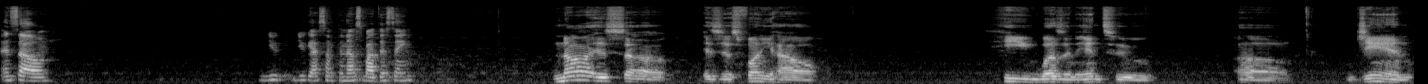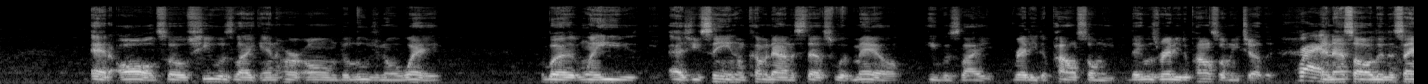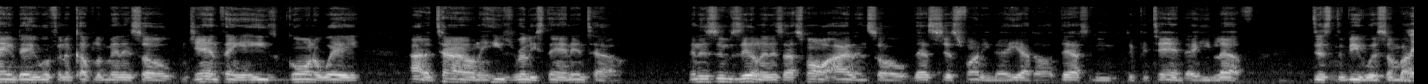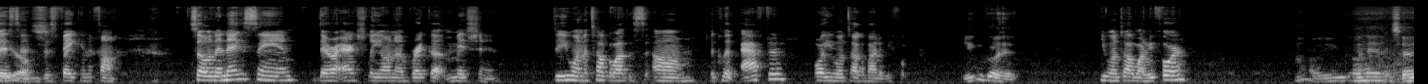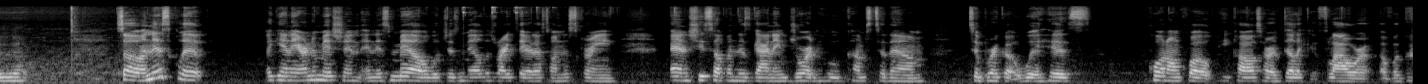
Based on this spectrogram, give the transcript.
And so you you got something else about this thing? No, it's uh, it's just funny how he wasn't into uh, Jen at all. So she was like in her own delusional way. But when he, as you seen him coming down the steps with Mel, he was like ready to pounce on. e- They was ready to pounce on each other, Right. and that's all in the same day within a couple of minutes. So Jen thinking he's going away out of town, and he's really staying in town. And it's New Zealand; it's a small island, so that's just funny that he had the audacity to pretend that he left just to be with somebody Listen, else. just faking the phone. So in the next scene, they're actually on a breakup mission. Do you want to talk about this um the clip after or you want to talk about it before? You can go ahead. You want to talk about it before? No, you can go ahead and it up. So in this clip, again, they're on a mission, and it's Mel, which is Mel is right there, that's on the screen, and she's helping this guy named Jordan who comes to them to break up with his quote unquote. He calls her a delicate flower of a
